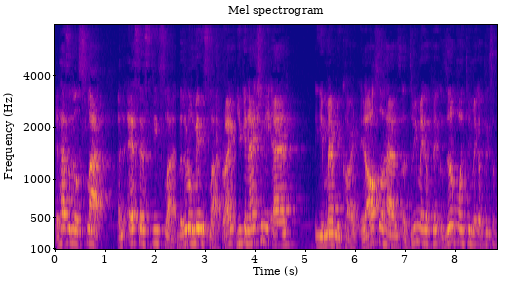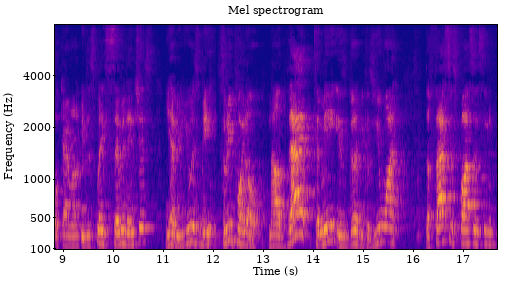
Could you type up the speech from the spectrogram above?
it has a little slot, an SSD slot, the little mini slot, right? You can actually add your memory card. It also has a 3 megapixel, 0.3 megapixel camera. You display 7 inches. You have a USB 3.0. Now that to me is good because you want the fastest processing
